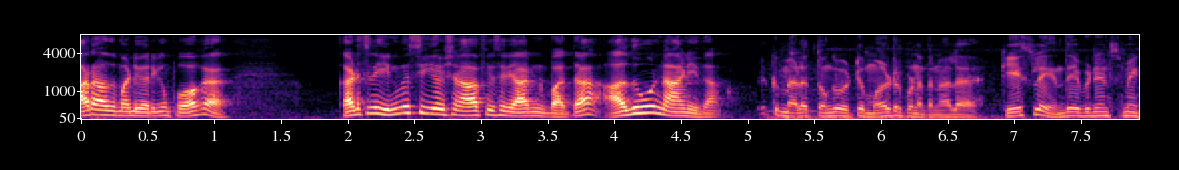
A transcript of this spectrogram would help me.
ஆறாவது மாடி வரைக்கும் போக கடைசியில் இன்வெஸ்டிகேஷன் ஆஃபீஸர் யாருன்னு பார்த்தா அதுவும் நானி தான். இருக்கு மேல தொங்க விட்டு மர்டர் பண்ணதுனால கேஸ்ல எந்த எவிடன்ஸுமே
